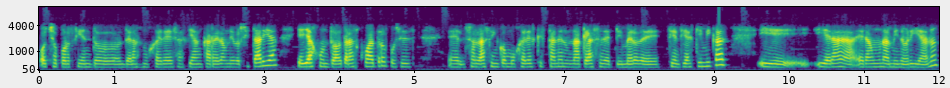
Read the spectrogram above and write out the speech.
8% de las mujeres hacían carrera universitaria y ella junto a otras cuatro pues es son las cinco mujeres que están en una clase de primero de ciencias químicas y, y era, era una minoría, ¿no?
